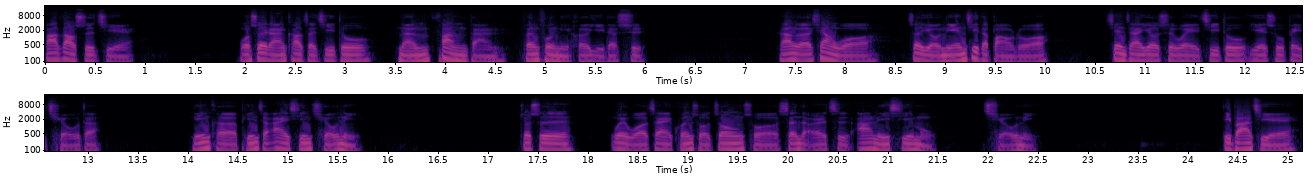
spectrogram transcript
八到十节，我虽然靠着基督，能放胆吩咐你何宜的事。然而，像我这有年纪的保罗，现在又是为基督耶稣被囚的，宁可凭着爱心求你，就是为我在捆锁中所生的儿子阿尼西姆求你。第八节，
